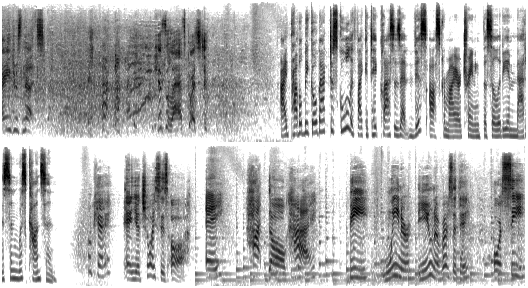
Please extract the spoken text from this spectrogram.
dangerous nuts. It's the last question. I'd probably go back to school if I could take classes at this Oscar Mayer training facility in Madison, Wisconsin. Okay. And your choices are A, Hot Dog High, B, Wiener University, or C,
